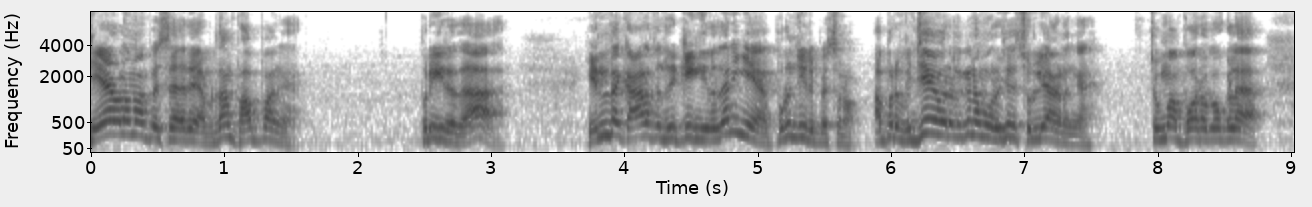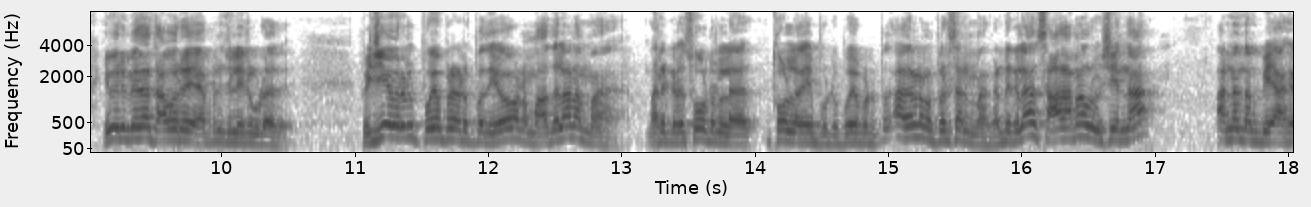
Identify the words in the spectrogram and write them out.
கேவலமாக பேசுகிறாரு அப்படி தான் பார்ப்பாங்க. புரிகிறதா? எந்த காலத்தில் இருக்கீங்கிறத நீங்கள் புரிஞ்சுக்கிட்டு பேசணும். அப்புறம் விஜய் அவர்களுக்கு நம்ம ஒரு விஷயம் சொல்லி ஆகணுங்க. சும்மா போகிற போக்கில் இவர் பேர் தான் தவறு அப்படின்னு சொல்லிடக்கூடாது விஜய் அவர்கள் புகைப்படம் எடுப்பதையோ நம்ம அதெல்லாம் நம்ம மறுக்கல சோல்டரில் தோளில் கை போட்டு புகைப்படம் எடுப்பது அதெல்லாம் நம்ம பெருசாக நம்ம கண்டுக்கல. சாதாரண ஒரு விஷயந்தான் அண்ணன் தம்பியாக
